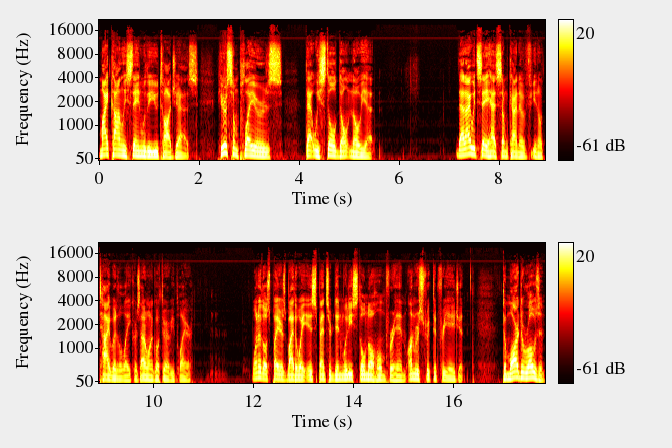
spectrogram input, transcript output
Mike Conley staying with the Utah Jazz. Here's some players that we still don't know yet. That I would say has some kind of you know tie with the Lakers. I don't want to go through every player. One of those players, by the way, is Spencer Dinwiddie. Still no home for him. Unrestricted free agent. DeMar DeRozan.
